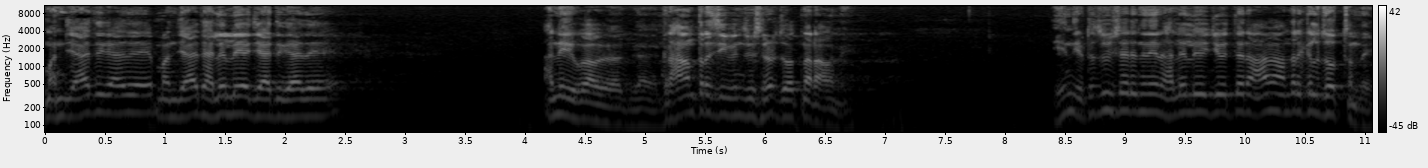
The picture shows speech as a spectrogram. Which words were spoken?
మన జాతి కాదే. మన జాతి హల్లెలూయా జాతి కాదే. అని గ్రహాంతర జీవిని చూసినట్టు చూస్తున్నారు ఆమెని ఏంది ఎటు చూశారు నేను హల్లెలూయా జీవితాన్ని ఆమె అందరికి వెళ్ళి చూస్తుంది.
